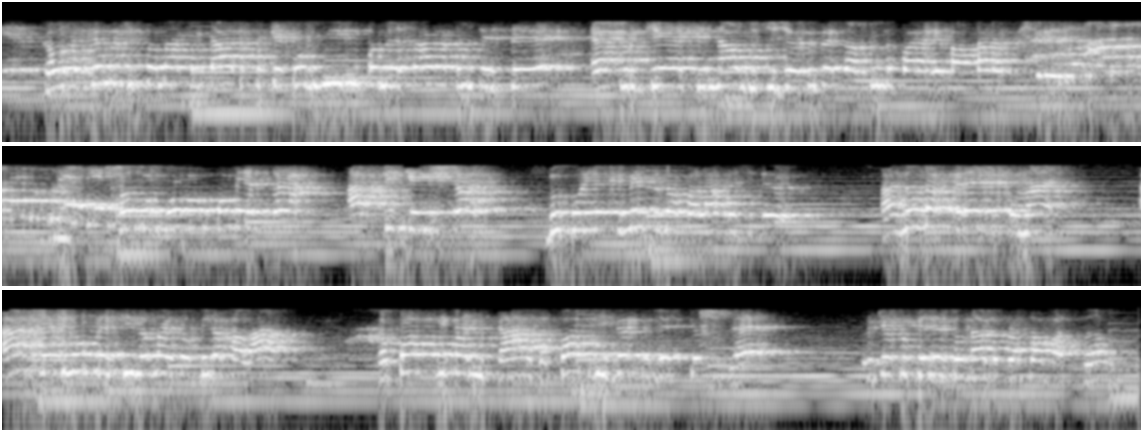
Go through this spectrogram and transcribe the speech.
Então nós temos que tomar cuidado, porque quando isso começar a acontecer, é porque é sinal de que Jesus está vindo para arrebatar as igrejas. Quando o povo começar a se queixar do conhecimento da palavra de Deus, a não dar crédito mais, acha que não precisa mais ouvir a palavra. Eu posso ficar em casa, posso viver do jeito que eu quiser, porque eu sou selecionado para a salvação.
